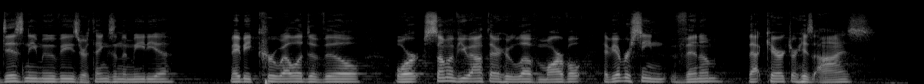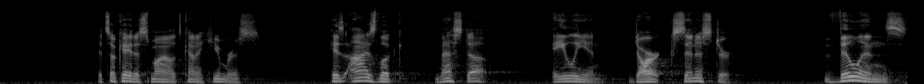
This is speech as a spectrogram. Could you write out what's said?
Disney movies or things in the media? Maybe Cruella de Vil, or some of you out there who love Marvel. Have you ever seen Venom? That character, his eyes, it's okay to smile, it's kind of humorous. His eyes look messed up, alien, dark, sinister. Villains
